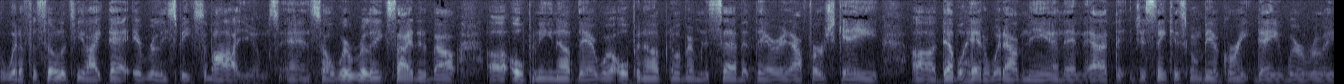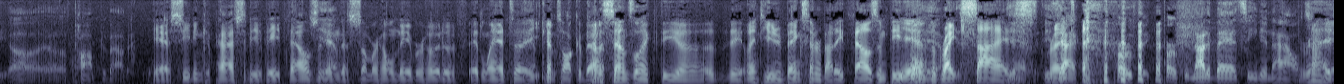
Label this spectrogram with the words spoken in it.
with a facility like that, it really speaks volumes. And so we're really excited about uh, opening up there. We'll open up November the 7th there in our first game, uh, doubleheader with our men, and I th- just think it's going to be a great day. We're really uh, uh, pumped about it. Yeah, seating capacity of 8,000 yeah. in the Summerhill neighborhood of Atlanta. Yeah. You can talk about kind of sounds like the uh, the Atlantic Union Bank Center, about 8,000 people, yeah. the right size. Yes, right? Exactly. perfect, perfect. Not a bad seat in the house. Right.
